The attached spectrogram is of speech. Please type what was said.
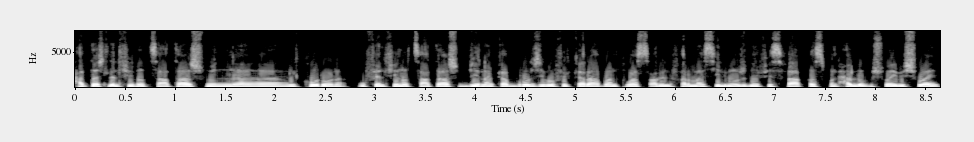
حتىش ل 2019 وين آه، الكورونا. وفي 2019 بدينا نكبروا نجيبوا في الكرهبه نتوسعوا لل pharmacies اللي موجودين في صفاقس ونحلوا بشوي بشوي.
